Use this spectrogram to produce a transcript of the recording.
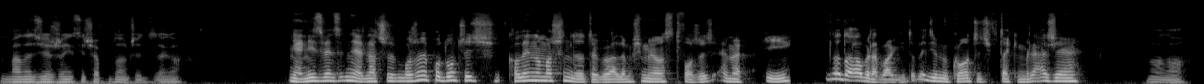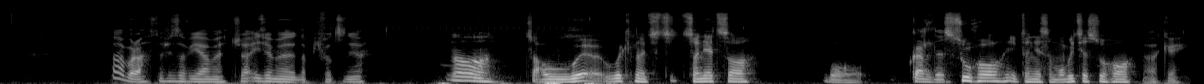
mam nadzieję, że nic nie trzeba podłączyć do tego. Nie, nic więcej, nie, znaczy możemy podłączyć kolejną maszynę do tego, ale musimy ją stworzyć, MFI. No dobra, Bagi, to będziemy kończyć w takim razie. No, no. Dobra, to się zawijamy. Trzeba, idziemy na piwo, co nie? No, trzeba ły, łyknąć co nieco, bo w gardle sucho i to niesamowicie sucho. Okej,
